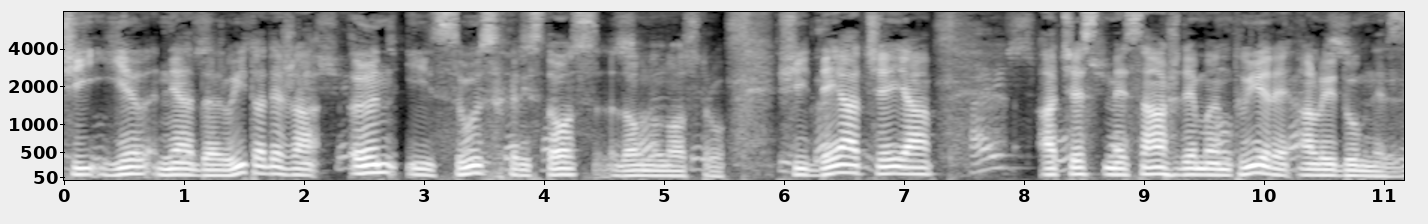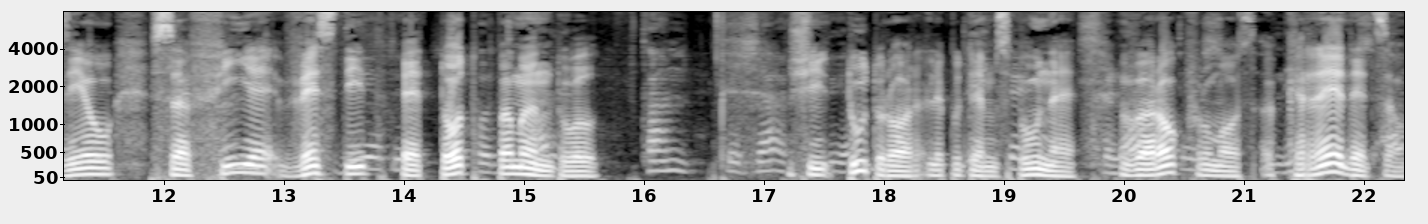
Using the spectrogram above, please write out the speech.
ci El ne-a dăruit-o deja în Isus Hristos, Domnul nostru. Și de aceea acest mesaj de mântuire al lui Dumnezeu să fie vestit pe tot pământul. Și tuturor le putem spune, vă rog frumos, credeți-o,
